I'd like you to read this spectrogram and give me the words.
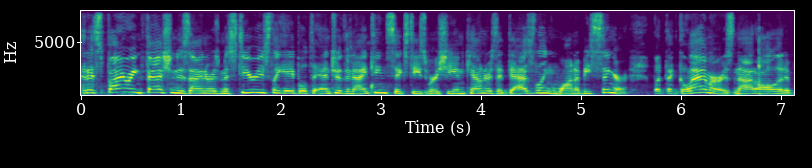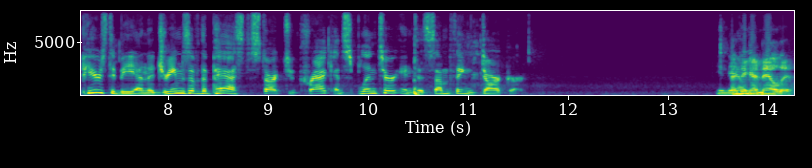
An aspiring fashion designer is mysteriously able to enter the 1960s where she encounters a dazzling wannabe singer. But the glamour is not all it appears to be, and the dreams of the past start to crack and splinter into something darker. I think I nailed it.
